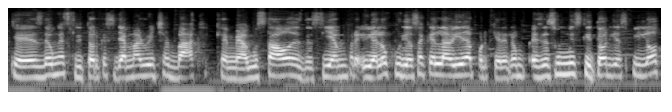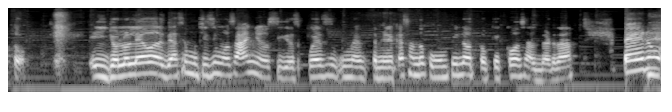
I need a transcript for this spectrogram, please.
que es de un escritor que se llama Richard Bach, que me ha gustado desde siempre. Y ve lo curiosa que es la vida, porque él, ese es un escritor y es piloto. Y yo lo leo desde hace muchísimos años y después me terminé casando con un piloto, qué cosas, ¿verdad? Pero eh,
